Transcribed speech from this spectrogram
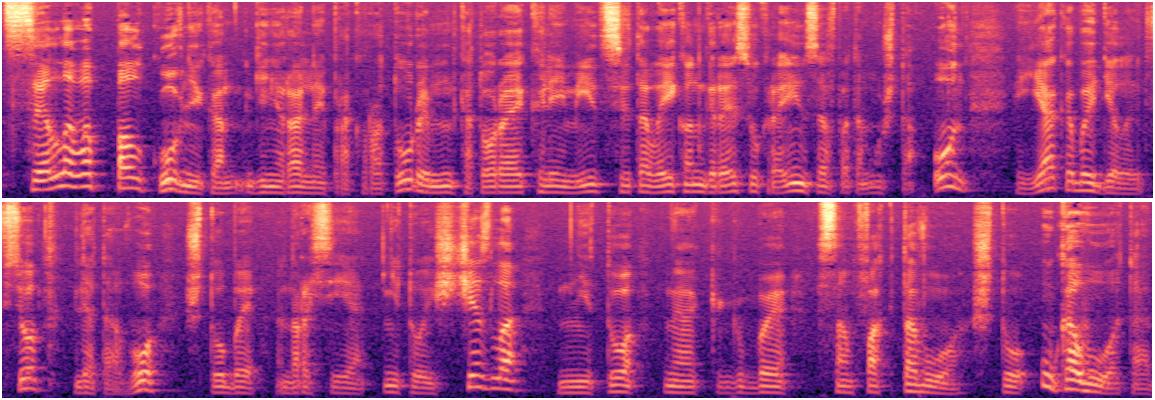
целого полковника Генеральной прокуратуры, которая клеймит Световой конгресс украинцев, потому что он якобы делает все для того, чтобы Россия не то исчезла, не то э, как бы сам факт того, что у кого-то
